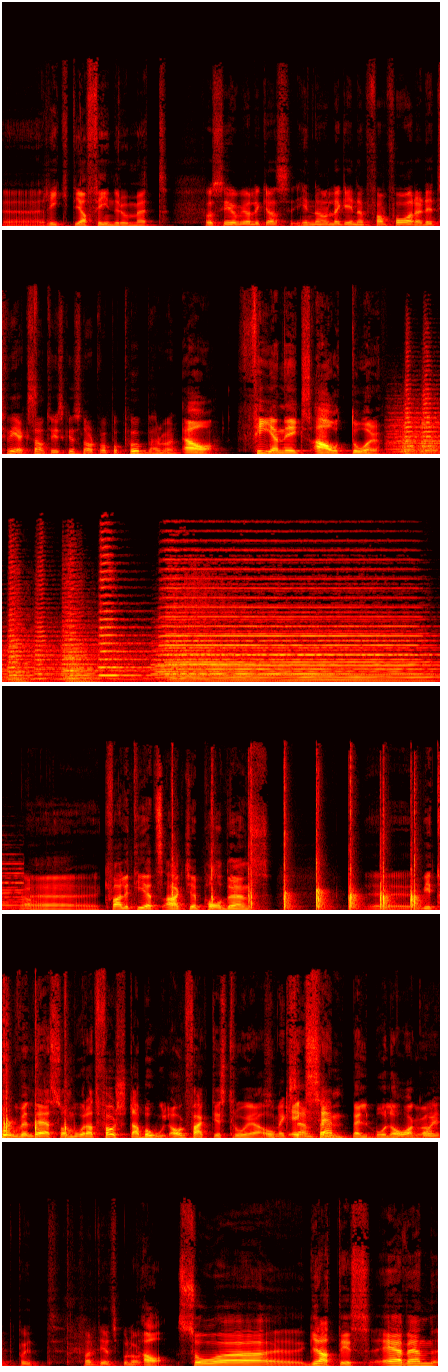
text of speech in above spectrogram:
Eh, riktiga finrummet. Får se om jag lyckas hinna och lägga in en fanfare. Det är tveksamt. Vi ska ju snart vara på pub här men. Ja, Phoenix Outdoor. Ja. Eh, kvalitetsakiepoddens. Eh, vi tog väl det som vårt första bolag faktiskt tror jag. Och exempel. exempelbolag. På ett, på ett kvalitetsbolag. Ja, så eh, grattis. Även eh,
